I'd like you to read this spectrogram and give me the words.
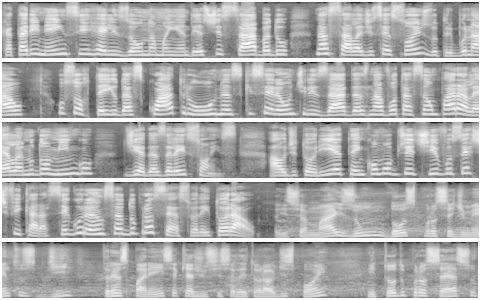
catarinense realizou na manhã deste sábado, na sala de sessões do tribunal, o sorteio das quatro urnas que serão utilizadas na votação paralela no domingo, dia das eleições. A auditoria tem como objetivo certificar a segurança do processo eleitoral. Isso é mais um dos procedimentos de transparência que a Justiça Eleitoral dispõe em todo o processo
